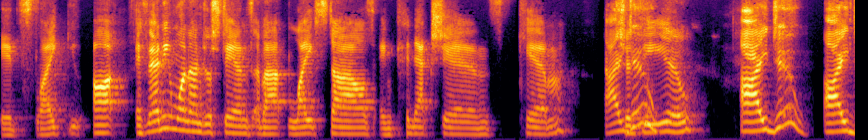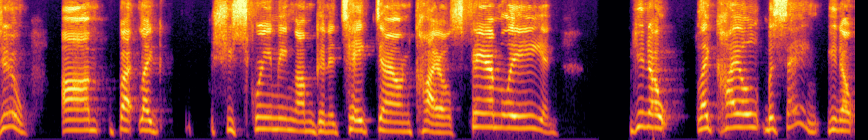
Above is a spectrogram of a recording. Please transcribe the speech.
it's like uh if anyone understands about lifestyles and connections, Kim, I do. you. I do. I do. Um but like she's screaming I'm going to take down Kyle's family and you know like Kyle was saying, you know,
